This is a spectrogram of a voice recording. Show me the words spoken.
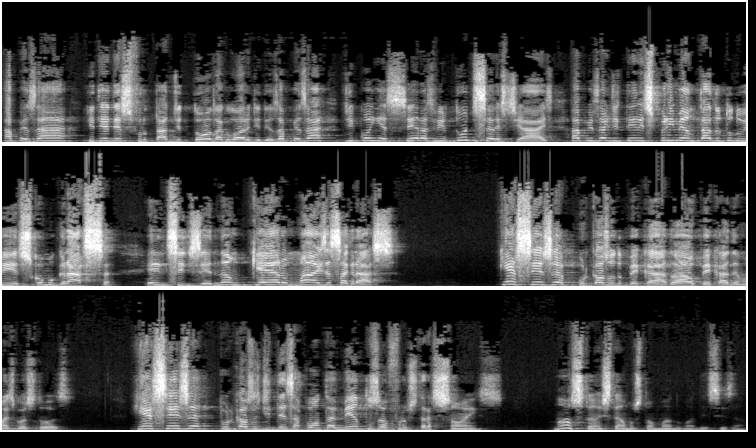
apesar de ter desfrutado de toda a glória de Deus, apesar de conhecer as virtudes celestiais, apesar de ter experimentado tudo isso como graça, ele se dizer: Não quero mais essa graça. Quer seja por causa do pecado, ah, o pecado é mais gostoso. Quer seja por causa de desapontamentos ou frustrações, nós estamos tomando uma decisão.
